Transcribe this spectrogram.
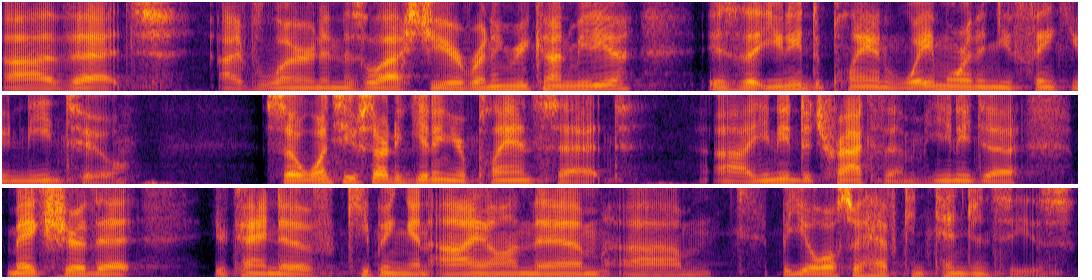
uh, that I've learned in this last year running Recon Media is that you need to plan way more than you think you need to. So once you've started getting your plan set, uh, you need to track them. You need to make sure that you're kind of keeping an eye on them, um, but you also have contingencies.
